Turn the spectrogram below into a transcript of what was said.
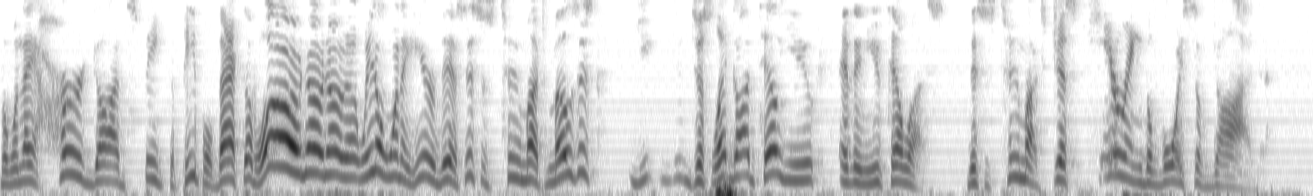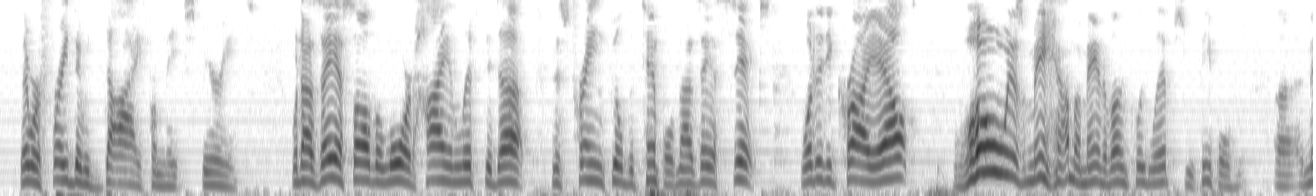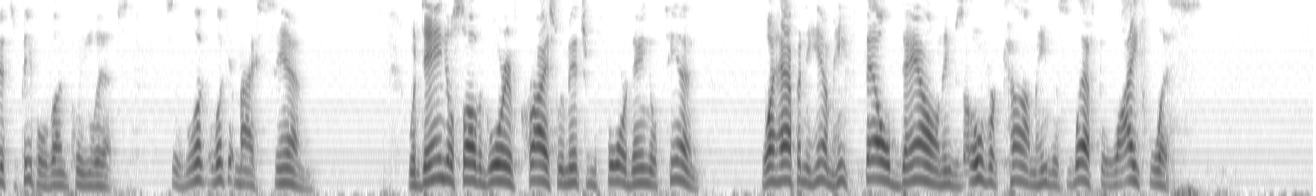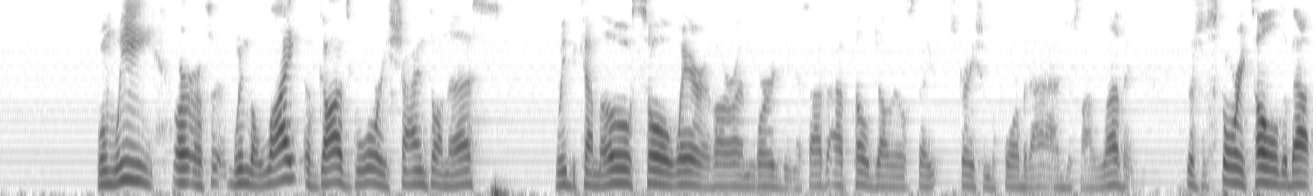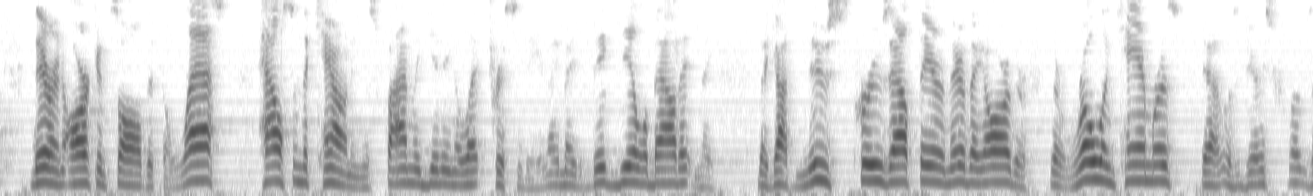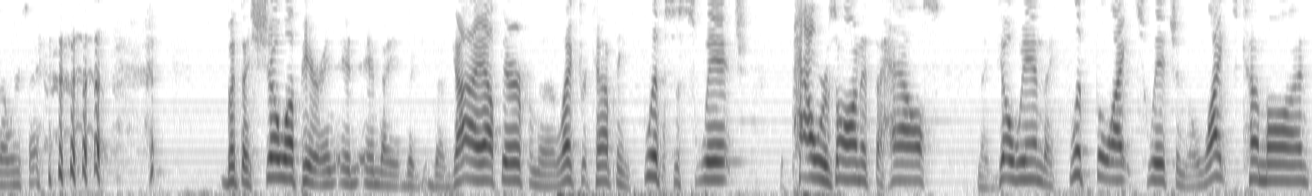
But when they heard God speak, the people backed up. Whoa, no, no, no, we don't want to hear this. This is too much. Moses, you, just let God tell you, and then you tell us. This is too much. Just hearing the voice of God. They were afraid they would die from the experience. When Isaiah saw the Lord high and lifted up, and his train filled the temple, in Isaiah 6, what did he cry out? Woe is me! I'm a man of unclean lips and people uh, amidst people of unclean lips. He says, look, look at my sin. When Daniel saw the glory of Christ, we mentioned before, Daniel 10, what happened to him? He fell down. He was overcome. He was left lifeless when we or, when the light of God's glory shines on us, we become oh so aware of our unworthiness. I've, I've told y'all the illustration before, but I, I just I love it. There's a story told about there in Arkansas that the last house in the county was finally getting electricity, and they made a big deal about it, and they they got news crews out there, and there they are. They're they're rolling cameras. Yeah, was it Jerry's? Was that what you're saying? but they show up here, and, and, and they, the, the guy out there from the electric company flips a switch, the power's on at the house. They go in, they flip the light switch, and the lights come on.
